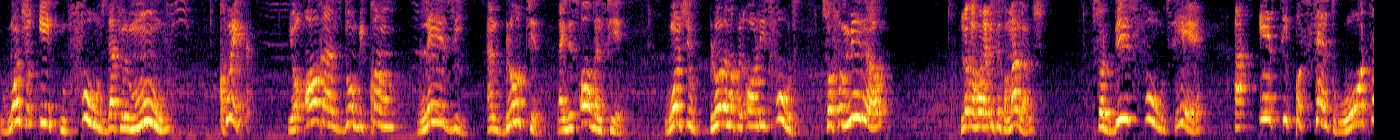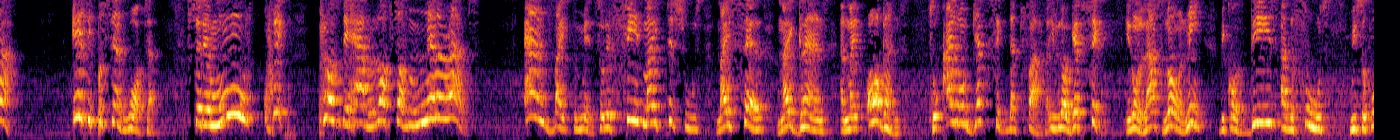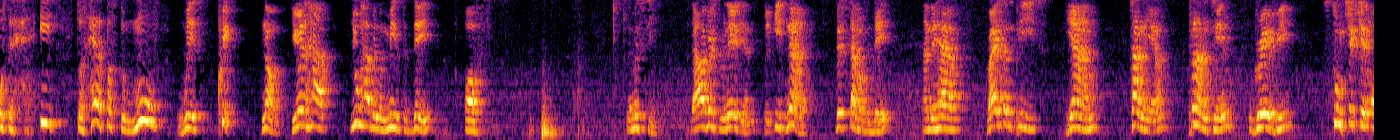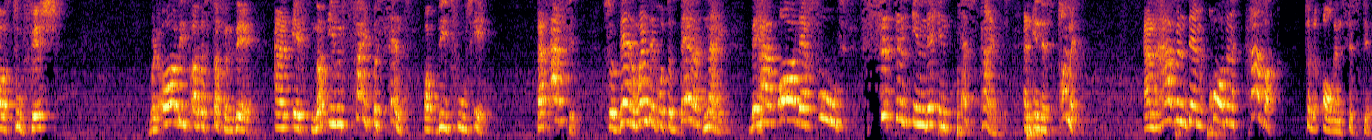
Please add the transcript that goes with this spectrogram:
once you eat foods that will move quick, your organs don't become lazy and bloated like these organs here. Once you blow them up with all these foods. So for me now, look at what I'm eating for my lunch. So these foods here are 80% water. 80% water. So they move quick. Plus they have lots of minerals and vitamins. So they feed my tissues, my cell, my glands, and my organs. So I don't get sick that fast. Even though I get sick, it don't last long on me because these are the foods we're supposed to eat to help us to move waste quick. Now, you will have you having a meal today of let me see. The average Grenadian will eat now, this time of the day, and they have rice and peas, yam, tanya, plantain, gravy, stewed chicken or stewed fish, with all these other stuff in there, and if not even 5% of these foods here, that's acid. So then when they go to bed at night, they have all their foods sitting in their intestines and in the stomach and having them causing havoc to the organ system,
